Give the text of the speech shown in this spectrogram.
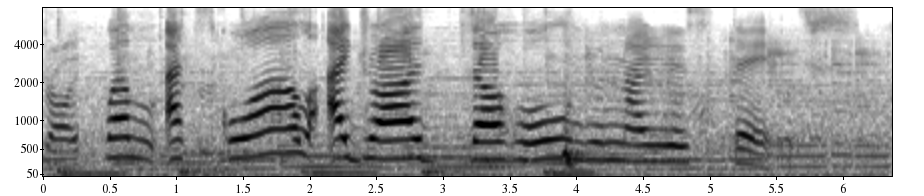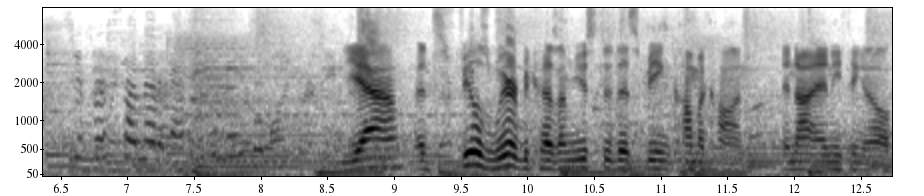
draw? Well, at school, I draw the whole United States. Is your first time at a maps convention? Yeah, it feels weird because I'm used to this being Comic Con and not anything else.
